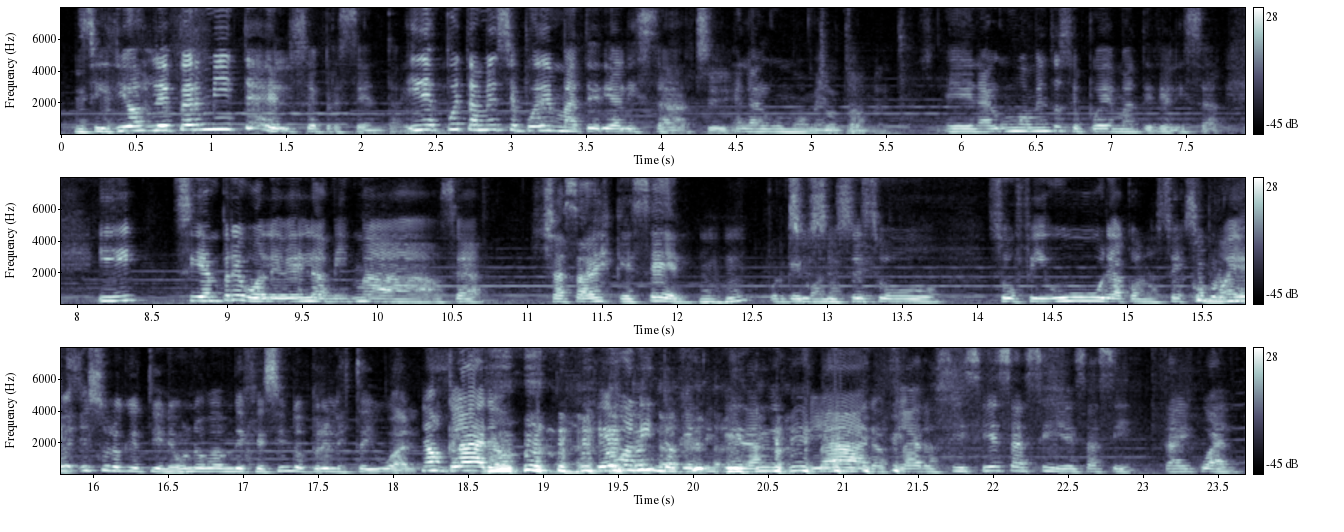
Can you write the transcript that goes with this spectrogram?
si Dios le permite, él se presenta. Y después también se puede materializar Sí, en algún momento. Totalmente. sí. En algún momento se puede materializar. Y siempre vos le ves la misma, o sea, ya sabes que es él, porque Sí, conoces. Su, su figura, conoces Sí, cómo es. eso es lo que tiene. Uno va envejeciendo, pero él está igual. No, claro, qué bonito que te queda. Claro, claro, sí, sí, es así, es así, tal cual.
